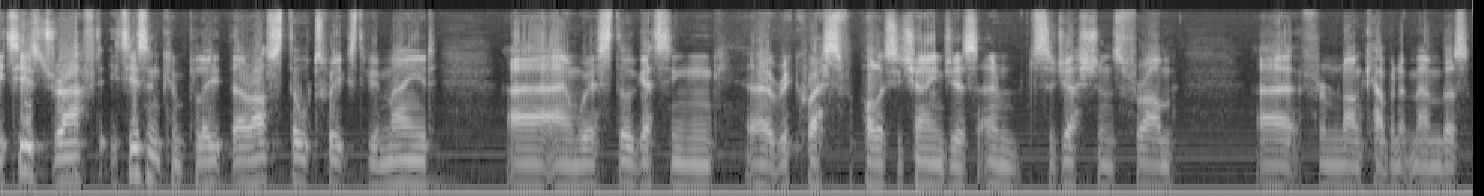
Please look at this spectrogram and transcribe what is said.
It is draft. It isn't complete. There are still tweaks to be made, uh, and we're still getting uh, requests for policy changes and suggestions from uh, from non-cabinet members,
